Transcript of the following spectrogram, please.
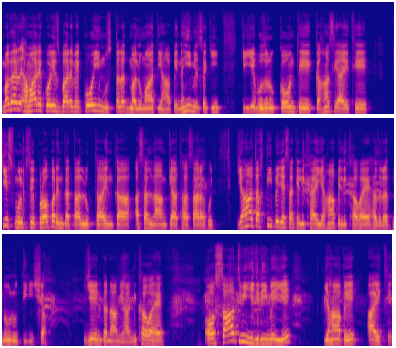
मगर हमारे को इस बारे में कोई मुस्तंद मालूम यहाँ पर नहीं मिल सकी कि ये बुज़ुर्ग कौन थे, कहाँ से आए थे, किस मुल्क से प्रॉपर इनका ताल्लुक था, इनका असल नाम क्या था, सारा कुछ। यहाँ तख्ती पे जैसा कि लिखा है, यहाँ पे लिखा हुआ है हज़रत नूरुद्दीन शाह। ये इनका नाम यहाँ लिखा हुआ है। और सातवीं हिजरी में ये यहाँ पे आए थे।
